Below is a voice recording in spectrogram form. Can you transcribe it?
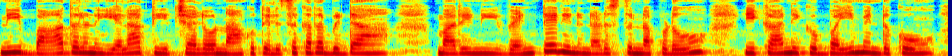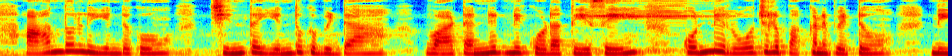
నీ బాధలను ఎలా తీర్చాలో నాకు తెలుసు కదా బిడ్డ. మరి నీ వెంటే నేను నడుస్తున్నప్పుడు ఇక నీకు భయం ఎందుకు? ఆందోళన ఎందుకు? చింత ఎందుకు బిడ్డ? వాటన్నిటిని కూడా తీసి కొన్ని రోజులు పక్కన పెట్టు. నీ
